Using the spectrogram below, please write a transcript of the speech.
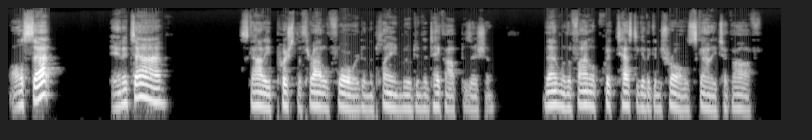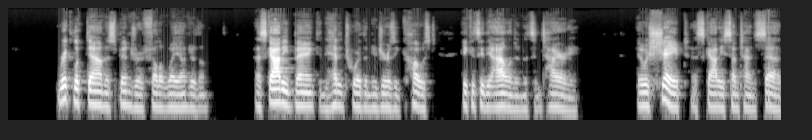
All set? Any time. Scotty pushed the throttle forward and the plane moved into takeoff position. Then, with a final quick testing of the controls, Scotty took off. Rick looked down as Spindrift fell away under them. As Scotty banked and headed toward the New Jersey coast, he could see the island in its entirety. It was shaped, as Scotty sometimes said,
